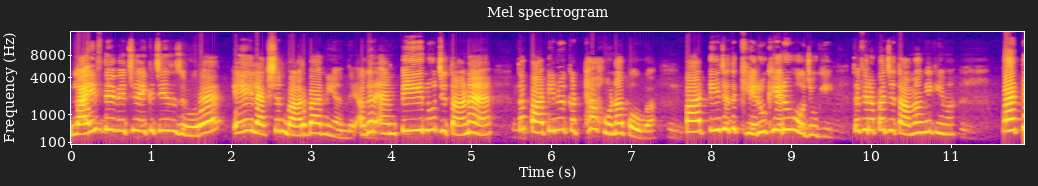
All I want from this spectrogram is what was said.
ਲਾਈਫ ਦੇ ਵਿੱਚ ਇੱਕ ਚੀਜ਼ ਜ਼ਰੂਰ ਹੈ, ਇਹ ਇਲੈਕਸ਼ਨ ਬਾਰ-ਬਾਰ ਨਹੀਂ ਆਉਂਦੇ। ਅਗਰ ਐਮਪੀ ਨੂੰ ਜਿਤਾਣਾ ਹੈ, ਤਾਂ ਪਾਰਟੀ ਨੂੰ ਇਕੱਠਾ ਹੋਣਾ ਪਊਗਾ। ਪਾਰਟੀ ਜਦ ਖੇਰੂ ਖੇਰੂ ਹੋ ਜੂਗੀ ਤਾਂ ਫਿਰ ਆਪਾਂ ਜਿਤਾਵਾਂਗੇ ਕਿਵੇਂ? ਬਟ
